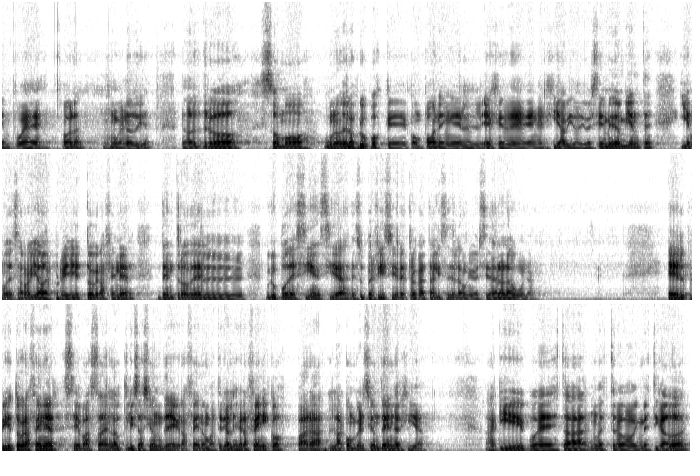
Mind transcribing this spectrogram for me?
Bien, pues hola, buenos días. Nosotros somos uno de los grupos que componen el eje de energía, biodiversidad y medio ambiente y hemos desarrollado el proyecto Grafener dentro del grupo de ciencias de superficie y electrocatálisis de la Universidad de La Laguna. El proyecto Grafener se basa en la utilización de grafeno, materiales grafénicos, para la conversión de energía. Aquí pues está nuestro investigador,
